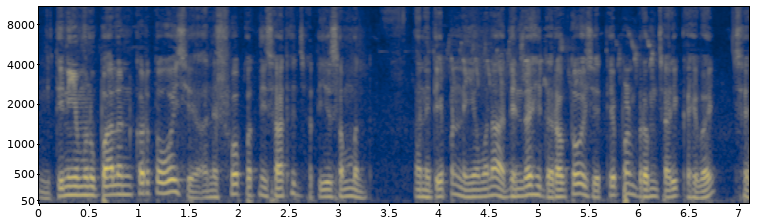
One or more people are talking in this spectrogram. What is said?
નીતિ નિયમોનું પાલન કરતો હોય છે અને સ્વપત્ની સાથે જાતીય સંબંધ અને તે પણ નિયમોના આધીન રહી ધરાવતો હોય છે, તે પણ બ્રહ્મચારી કહેવાય છે.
